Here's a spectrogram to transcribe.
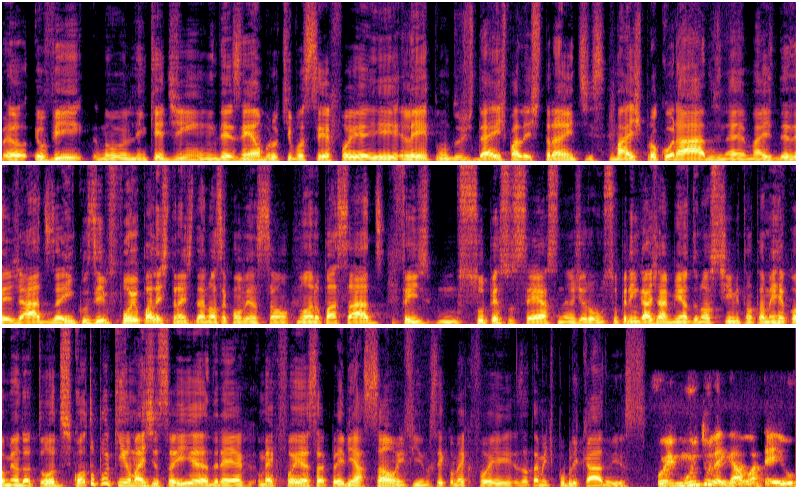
eu, eu, vi no LinkedIn em dezembro que você foi aí eleito um dos 10 palestrantes mais procurados, né, mais desejados aí, inclusive foi o palestrante da nossa convenção no ano passado, fez um super sucesso, né? Gerou um super engajamento do nosso time, então também recomendo a todos. Conta um pouquinho mais disso aí, André. Como é que foi essa premiação? Enfim, não sei como é que foi exatamente publicado isso. Foi muito legal, até eu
